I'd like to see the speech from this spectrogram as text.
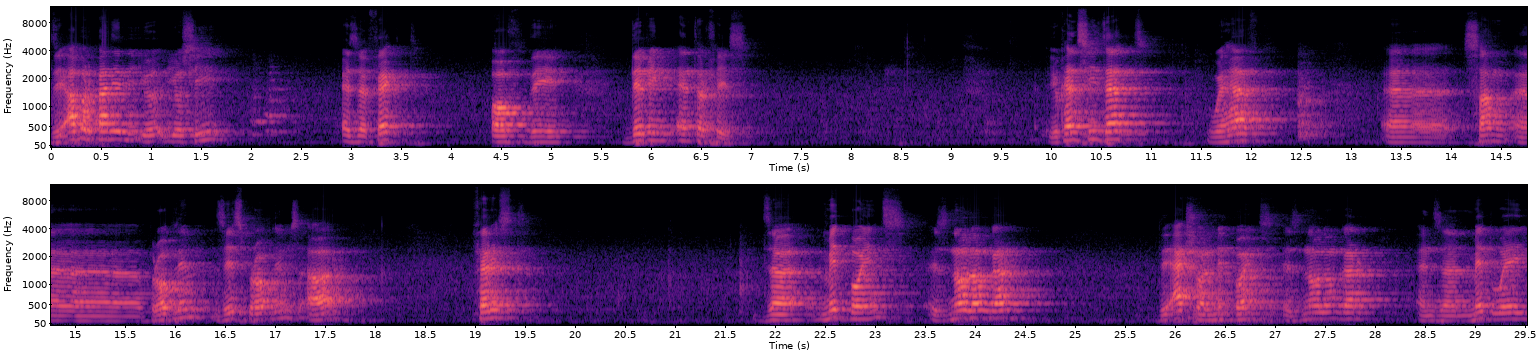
The upper panel you, you see is effect of the dipping interface. You can see that we have uh, some uh, problem. These problems are first, the midpoint is no longer, the actual midpoint is no longer in the midway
